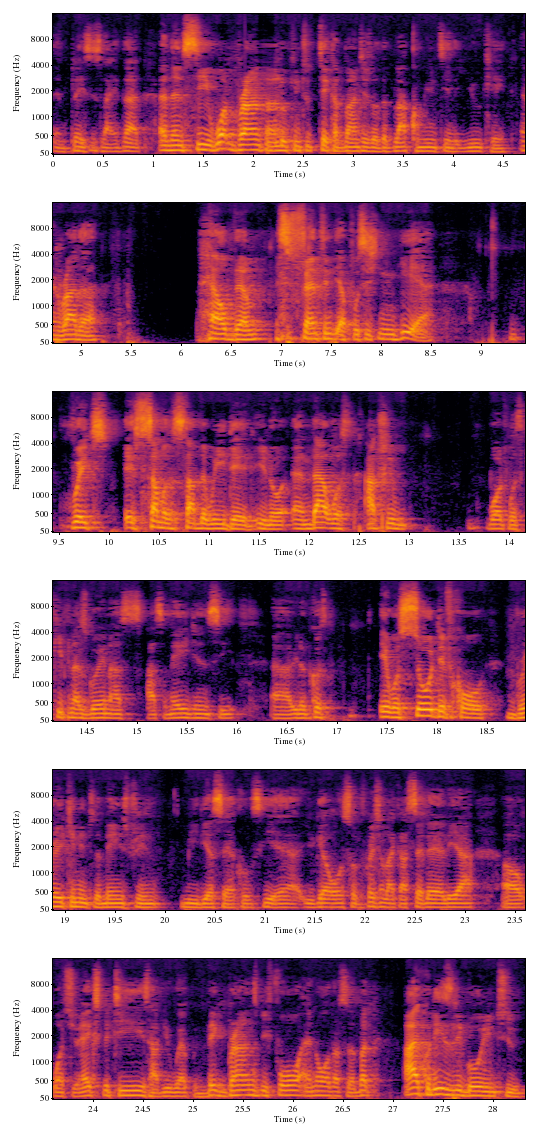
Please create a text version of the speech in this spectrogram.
and places like that, and then see what brands are looking to take advantage of the black community in the UK, and rather help them strengthen their positioning here, which is some of the stuff that we did, you know, and that was actually what was keeping us going as, as an agency, uh, you know, because it was so difficult breaking into the mainstream media circles here. You get all sorts of questions, like I said earlier, uh, what's your expertise? Have you worked with big brands before and all that stuff? But I could easily go into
